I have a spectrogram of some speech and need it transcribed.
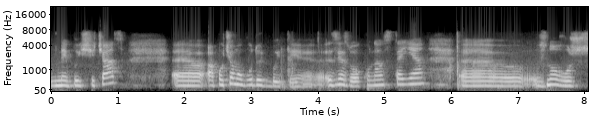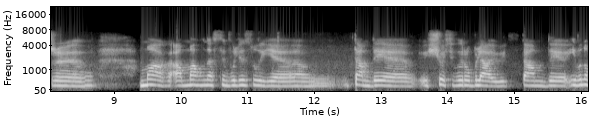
в найближчий час. Е, А по чому будуть бити? Зв'язок у нас стає. Е, Знову ж е, маг, а маг у нас символізує е, там, де щось виробляють, там, де і воно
